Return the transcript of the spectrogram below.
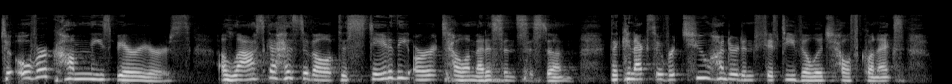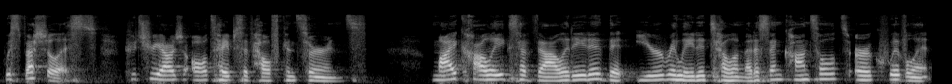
To overcome these barriers, Alaska has developed a state of the art telemedicine system that connects over 250 village health clinics with specialists who triage all types of health concerns. My colleagues have validated that ear related telemedicine consults are equivalent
